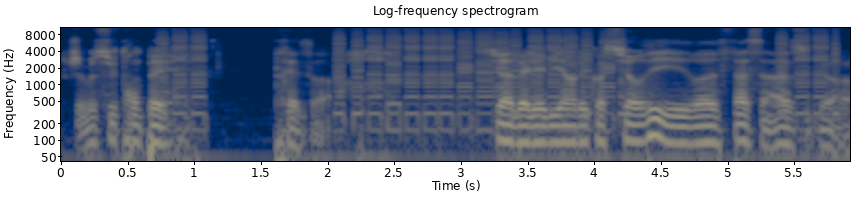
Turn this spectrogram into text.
Je me suis trompé. Trésor. Tu as bel et bien de quoi survivre face à Asgore.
